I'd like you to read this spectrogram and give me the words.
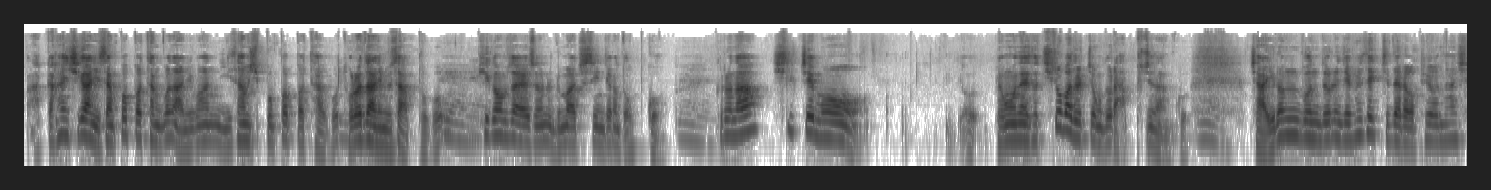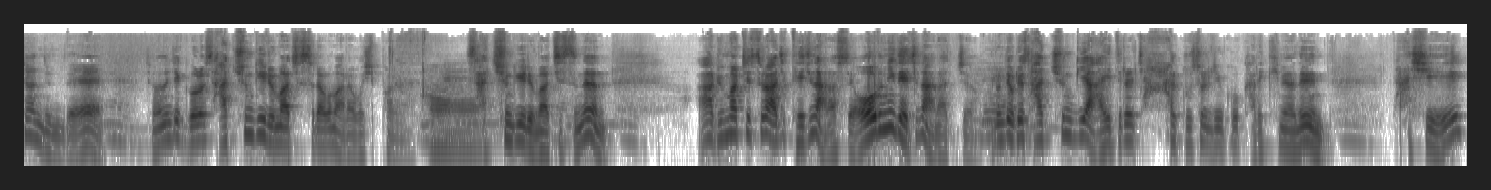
아까 한 시간 이상 뻣뻣한 건 아니고 한 2, 30분 뻣뻣하고 돌아다니면서 아프고 네. 피 검사에서는 류마티스 인자가 높고 네. 그러나 실제 뭐 병원에서 치료받을 정도로 아프진 않고 네. 자 이런 분들은 이제 회색지대라고 표현하셨는데 네. 저는 이제 그걸 사춘기 류마티스라고 말하고 싶어요. 어. 사춘기 류마티스는 아 류마티스로 아직 되진 않았어요. 어른이 되진 않았죠. 네. 그런데 우리 사춘기 아이들을 잘 구슬리고 가리키면은 다시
